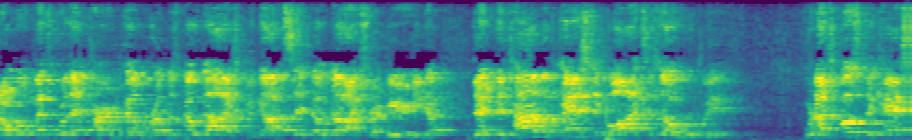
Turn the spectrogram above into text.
I don't know if that's where that term come from is no dice, but God said no dice right here. He, the, the time of casting lots is over with. We're not supposed to cast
